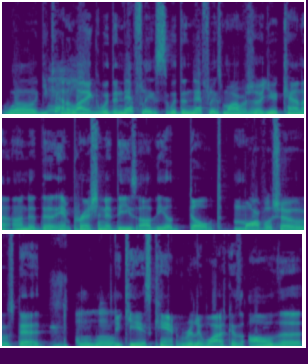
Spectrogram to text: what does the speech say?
Well, you kind of like with the Netflix with the Netflix Marvel show. You're kind of under the impression that these are the adult Marvel shows that mm-hmm. your kids can't really watch because all the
